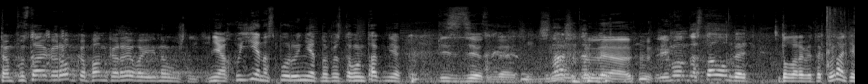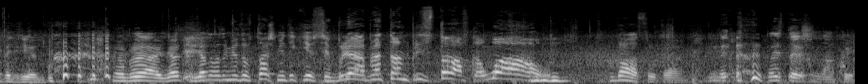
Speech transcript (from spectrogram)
Там пустая коробка, банка Рева и наушники. Не, охуенно, спору нет, но просто он так мне пиздец, блядь. Знаешь, это, Бля. Лимон достал, блядь, долларов и такой, на тебе 5 гривен. Ну, Бля, я, я в этом еду в тач, мне такие все, бля, братан, приставка, вау! Да, сука. PlayStation, нахуй.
